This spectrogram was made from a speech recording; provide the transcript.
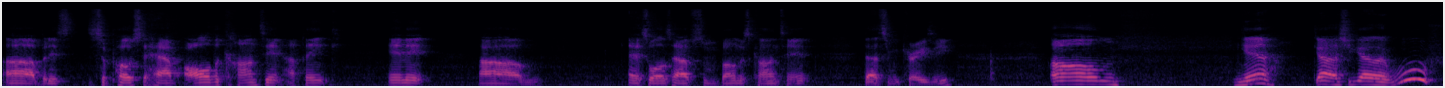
Uh, but it's supposed to have all the content, I think, in it, um, as well as have some bonus content. That's gonna be crazy. Um, yeah, gosh, you gotta woof.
